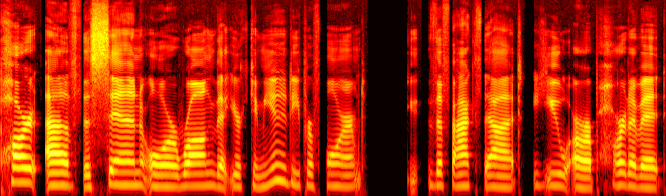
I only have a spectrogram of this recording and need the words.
part of the sin or wrong that your community performed, the fact that you are a part of it,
